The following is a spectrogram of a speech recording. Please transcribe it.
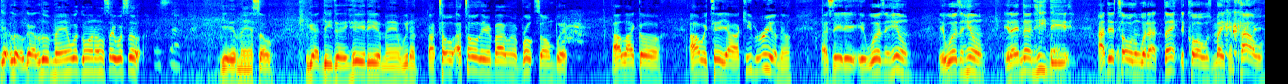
Got look, got a little man. What going on? Say what's up. What's up? Yeah, man. So we got DJ. Here it is, man. We done. I told I told everybody when I broke some, but I like uh. I always tell y'all, I keep it real now. I said it, it wasn't him. It wasn't him. It ain't nothing he did. I just told him what I think the car was making power,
